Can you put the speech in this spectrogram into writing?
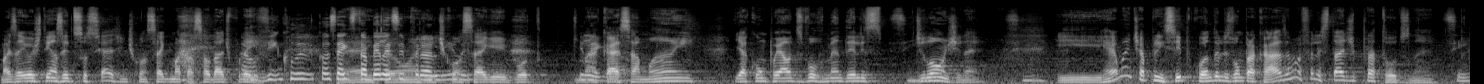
Mas aí hoje tem as redes sociais, a gente consegue matar a saudade por É, aí. o vínculo consegue É, estabelecer então por a ali. gente né? consegue bot- Que marcar legal. essa mãe e acompanhar o desenvolvimento deles de longe, né? E realmente, a princípio, quando eles vão para casa, é uma felicidade para todos, né? Sim.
